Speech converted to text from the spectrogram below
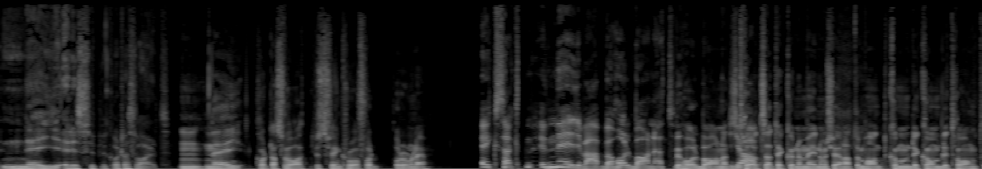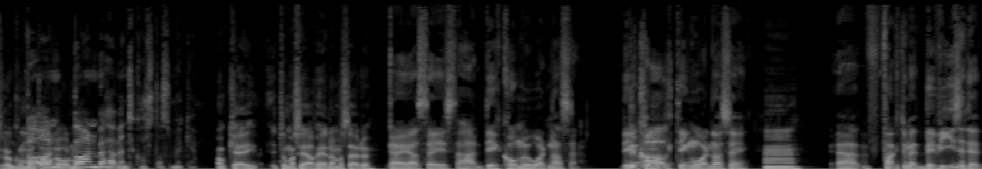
Nej, är det superkorta svaret. Mm, nej, korta svaret. Josefin Crawford, borde de det? Exakt, nej va, behåll barnet. Behåll barnet Ja. trots att ekonomin de känner att de har inte, det kommer bli trångt och då kommer de inte Barn, barn behöver inte kosta så mycket. Okej, Thomas Järvheden, vad säger du? Ja, jag säger så här, det kommer ordna sig. Det, Det kommer- Allting ordnar sig. Mm. Faktum är att beviset är att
